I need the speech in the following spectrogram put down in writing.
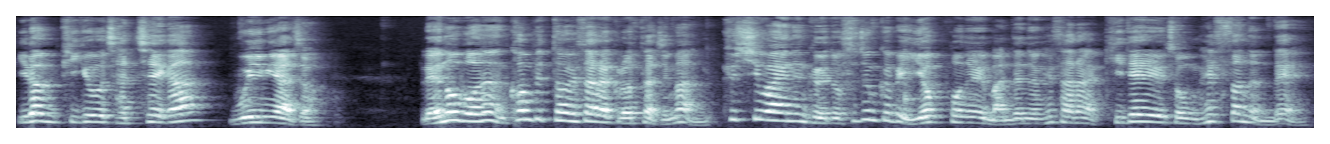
이런 비교 자체가 무의미하죠. 레노버는 컴퓨터 회사라 그렇다지만 QCY는 그래도 수준급의 이어폰을 만드는 회사라 기대를 좀 했었는데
